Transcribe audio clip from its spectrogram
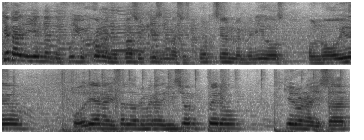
¿Qué tal leyendas del fútbol? ¿Cómo les va? Soy Chris Ignacio Sports. Sean bienvenidos a un nuevo video. Podría analizar la primera división, pero quiero analizar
